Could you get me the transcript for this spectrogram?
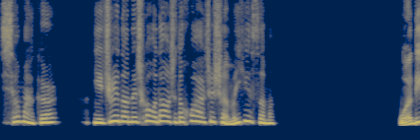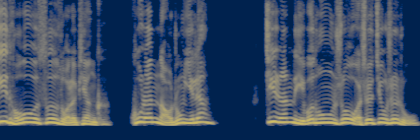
小马哥，你知道那臭道士的话是什么意思吗？”我低头思索了片刻，忽然脑中一亮：既然李伯通说我是救世主，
